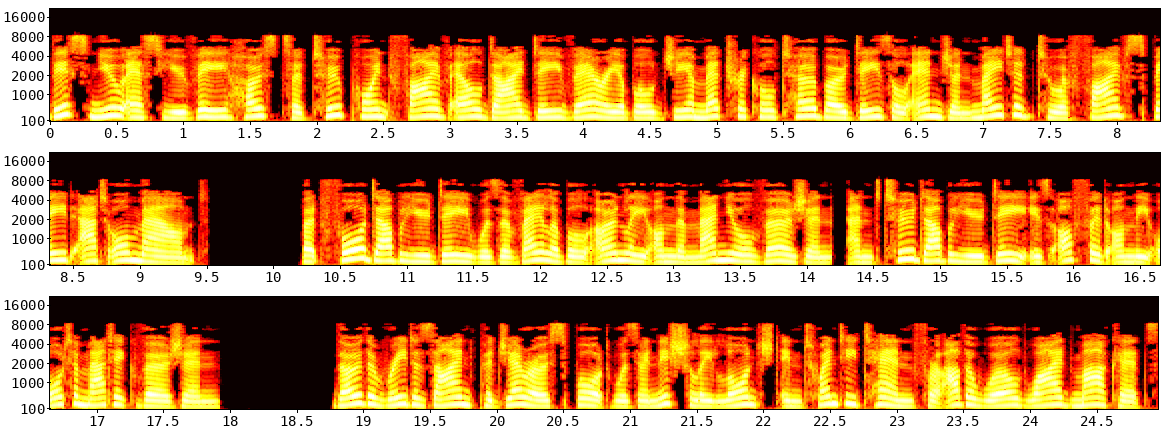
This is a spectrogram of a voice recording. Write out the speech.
This new SUV hosts a 2.5 LDI variable geometrical turbo diesel engine mated to a 5-speed at or mount. But 4WD was available only on the manual version, and 2WD is offered on the automatic version. Though the redesigned Pajero Sport was initially launched in 2010 for other worldwide markets,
